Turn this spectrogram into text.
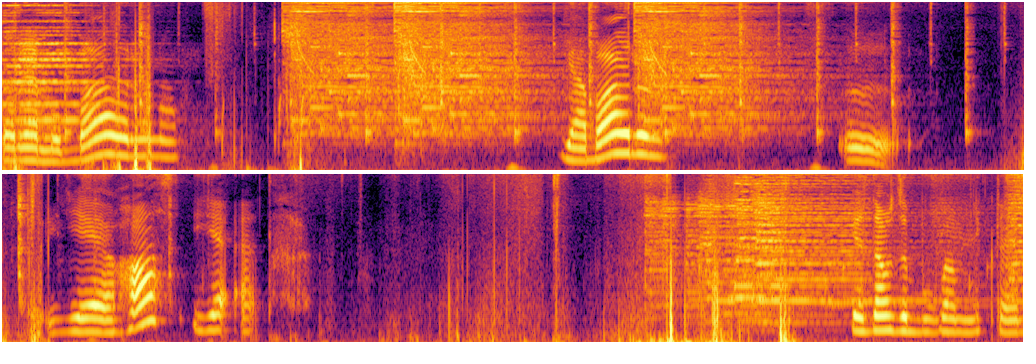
Беремо Байрона. Я Байрон. Е, Є газ і є етер. Я знов забув вам нікнейм.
